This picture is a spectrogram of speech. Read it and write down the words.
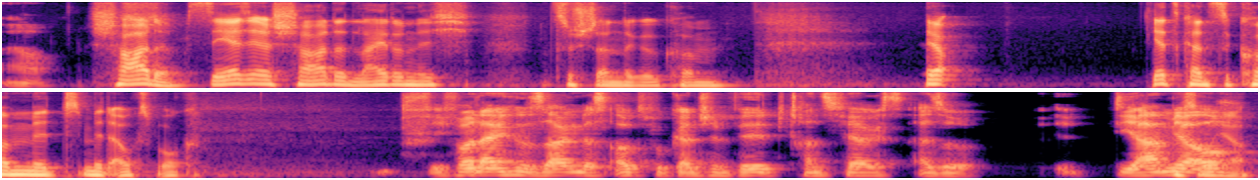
Ja. Schade, sehr, sehr schade, leider nicht zustande gekommen. Ja, jetzt kannst du kommen mit, mit Augsburg. Ich wollte eigentlich nur sagen, dass Augsburg ganz schön wild Transfers, also die haben ja auch ja.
